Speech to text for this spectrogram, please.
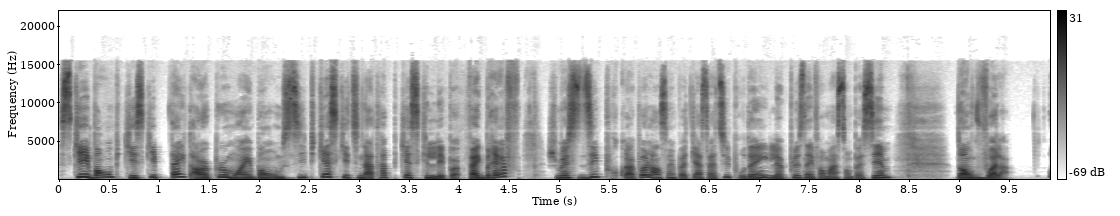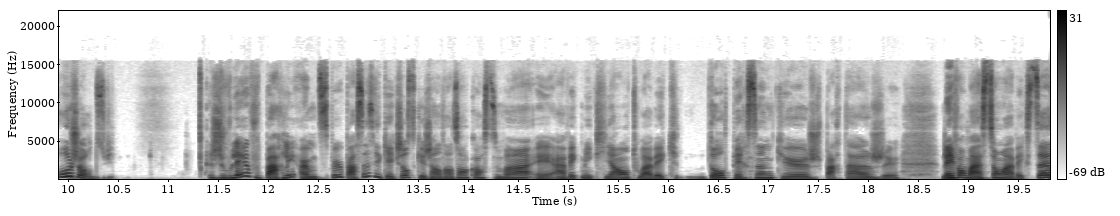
ce qui est bon, puis ce qui est peut-être un peu moins bon aussi, puis qu'est-ce qui est une attrape, puis qu'est-ce qui ne l'est pas. Fait bref, je me suis dit pourquoi pas lancer un podcast là-dessus pour donner le plus d'informations possible. Donc voilà. Aujourd'hui, je voulais vous parler un petit peu parce que c'est quelque chose que j'ai entendu encore souvent euh, avec mes clientes ou avec d'autres personnes que je partage euh, l'information avec ça.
